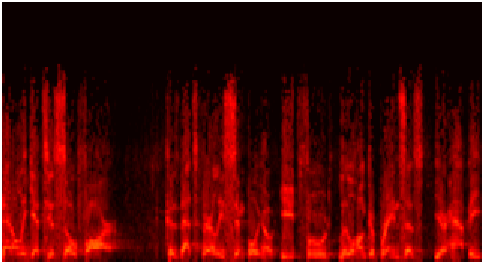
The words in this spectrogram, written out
that only gets you so far because that's fairly simple. You know, eat food, little hunk of brain says you're happy.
